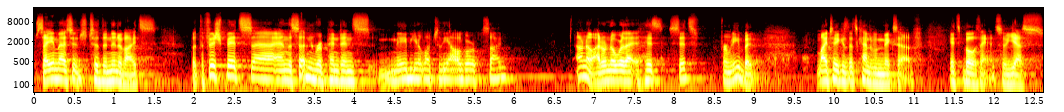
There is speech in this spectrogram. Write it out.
say a message to the Ninevites, but the fish bits uh, and the sudden repentance, maybe you're left to the allegorical side. I don't know. I don't know where that his, sits for me, but my take is that's kind of a mix of. It's both and. So, yes,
